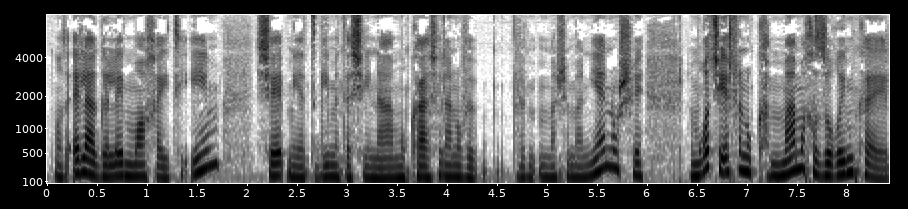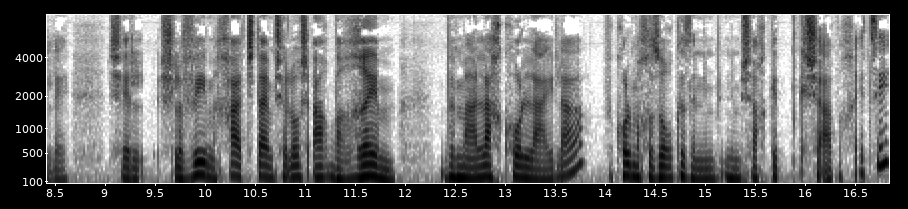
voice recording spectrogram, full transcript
זאת אומרת, אלה הגלי מוח האיטיים שמייצגים את השינה העמוקה שלנו, ו- ומה שמעניין הוא שלמרות שיש לנו כמה מחזורים כאלה של שלבים 1, 2, 3, 4, רם, במהלך כל לילה, וכל מחזור כזה נמשך כשעה וחצי,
